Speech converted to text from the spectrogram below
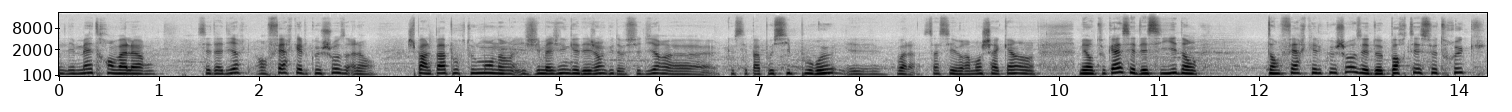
les mettre en valeur, c'est-à-dire en faire quelque chose. Alors, je parle pas pour tout le monde. hein. J'imagine qu'il y a des gens qui doivent se dire euh, que c'est pas possible pour eux. Et voilà, ça c'est vraiment chacun. Mais en tout cas, c'est d'essayer d'en faire quelque chose et de porter ce truc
